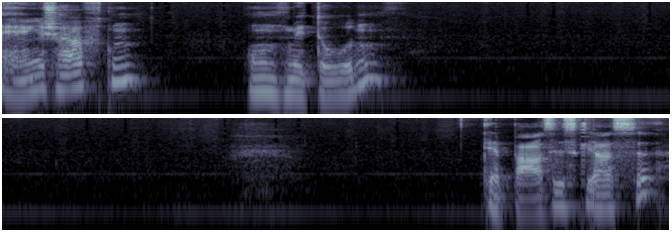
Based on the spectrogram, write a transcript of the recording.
Eigenschaften und Methoden der Basisklasse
